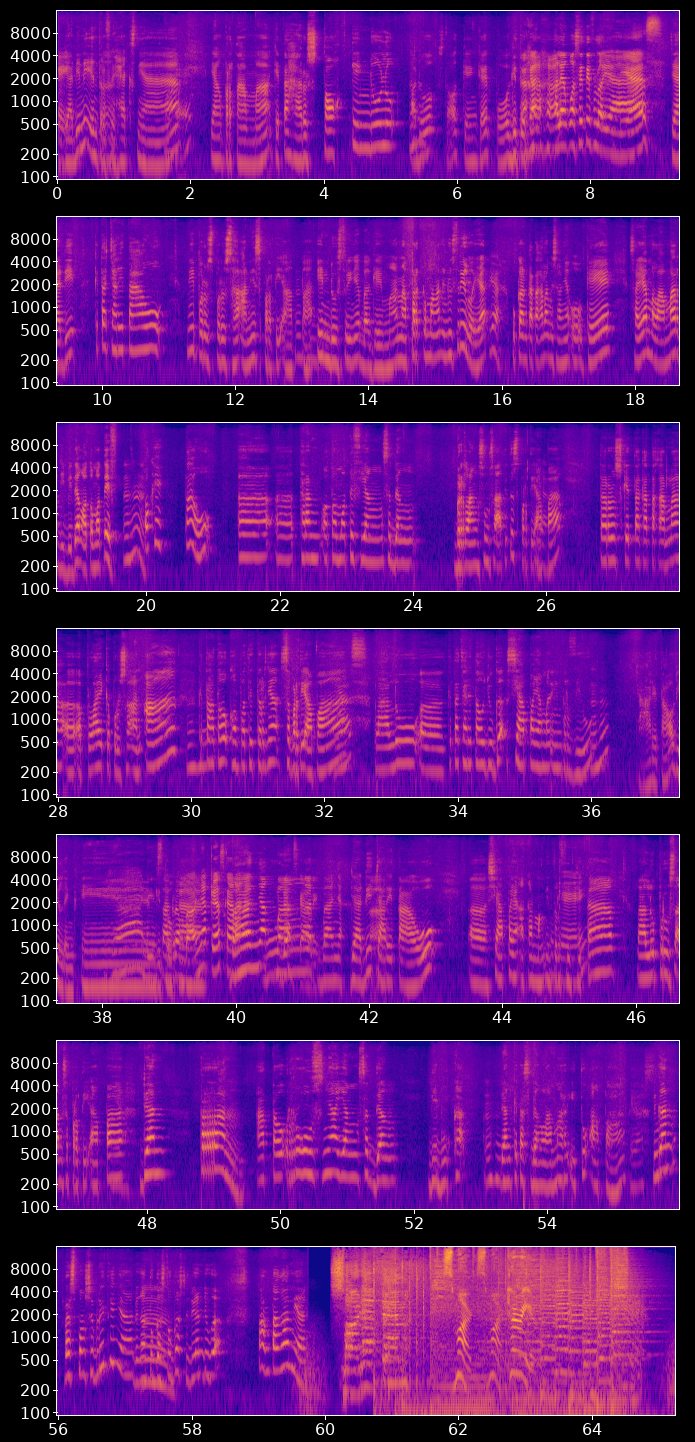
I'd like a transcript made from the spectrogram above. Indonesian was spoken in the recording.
Jadi ini interview hacksnya. Oke. Yang pertama kita harus stalking dulu. Aduh, stalking kepo gitu kan. Hal yang positif loh ya. Yes. Jadi kita cari tahu nih perus- perusahaannya seperti apa, industrinya bagaimana, perkembangan industri loh ya. Iya. Bukan katakanlah misalnya oh, oke, saya melamar di bidang otomotif. Oke, tahu eh, eh, tren otomotif yang sedang berlangsung saat itu seperti Iya. apa. Terus kita katakanlah eh, apply ke perusahaan A, kita tahu kompetitornya seperti apa. Yes. Lalu eh, kita cari tahu juga siapa yang menginterview. Cari tahu di LinkedIn. Ya, di gitu Instagram kan. banyak ya sekarang. Banyak Mudah banget, sekali. banyak. Jadi cari tahu eh, siapa yang akan menginterview Oke. kita, lalu perusahaan seperti apa, Ya. dan peran atau roles-nya yang sedang dibuka yang kita sedang lamar itu apa, Mhm. Yes. Dengan responsibility-nya, dengan tugas-tugas, dan juga tantangannya. Smart FM. Smart, smart career.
